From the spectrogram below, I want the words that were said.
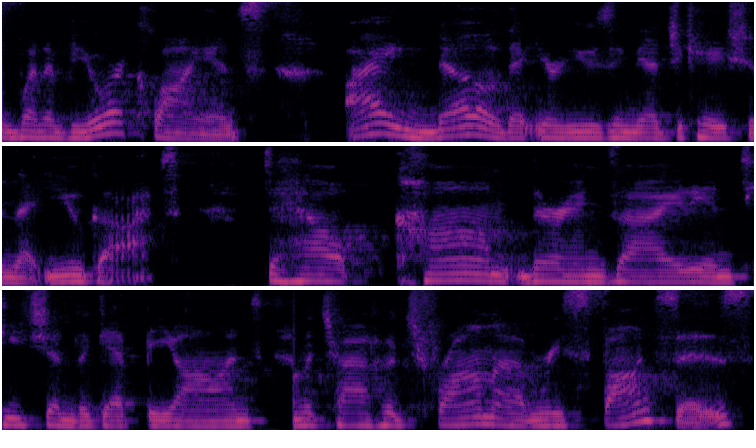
one of your clients, I know that you're using the education that you got to help calm their anxiety and teach them to get beyond the childhood trauma responses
